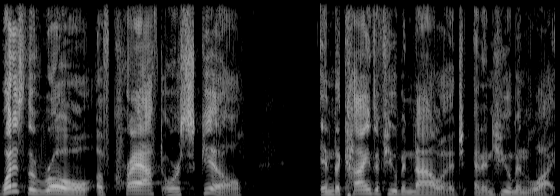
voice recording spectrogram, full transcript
what is the role of craft or skill in the kinds of human knowledge and in human life?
